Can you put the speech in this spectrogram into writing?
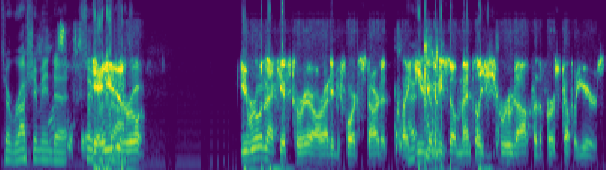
to rush him into Yeah, you just Supercross. ruined. You ruined that kid's career already before it started. Like he's going to be so mentally screwed up for the first couple years.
